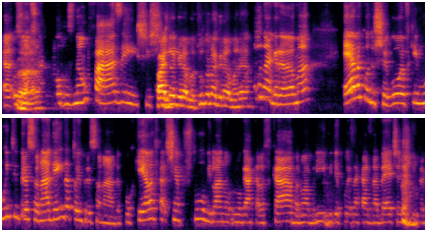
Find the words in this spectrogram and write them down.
eh, Os Aham. outros cachorros não fazem xixi Faz na grama, tudo na grama, né? tudo na grama. Ela, quando chegou, eu fiquei muito impressionada e ainda estou impressionada, porque ela tinha costume lá no lugar que ela ficava, no abrigo, e depois na casa da Beth, antes de ir para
